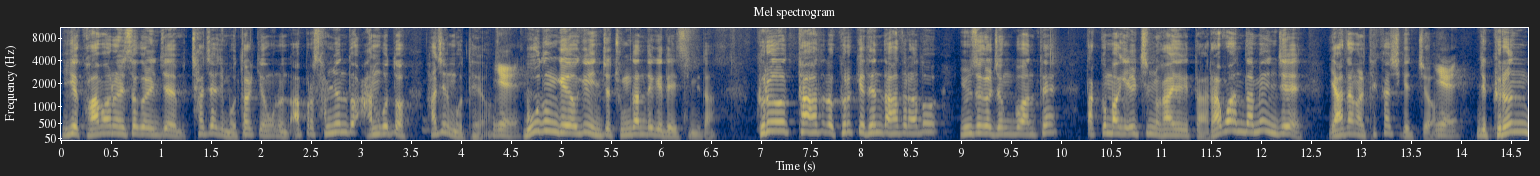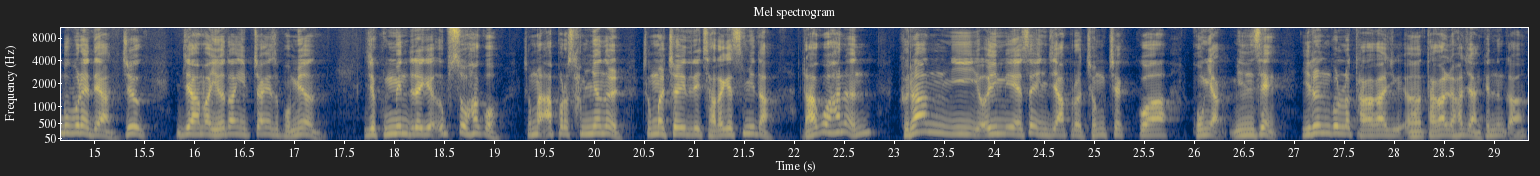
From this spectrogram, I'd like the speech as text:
이게 과반 의석을 이제 차지하지 못할 경우는 앞으로 3년도 아무것도 하지를 못해요. 예. 모든 개혁이 이제 중단되게 돼 있습니다. 그렇다 하더라도 그렇게 된다 하더라도 윤석열 정부한테 따끔하게 일침을 가야겠다라고 한다면 이제 야당을 택하시겠죠. 예. 이제 그런 부분에 대한 즉 이제 아마 여당 입장에서 보면 이제 국민들에게 읍소하고 정말 앞으로 3년을 정말 저희들이 잘하겠습니다 라고 하는 그러한 이 의미에서 이제 앞으로 정책과 공약, 민생 이런 걸로 다가가지 어, 다가려 하지 않겠는가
